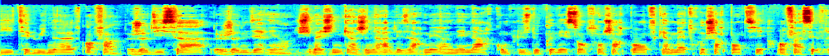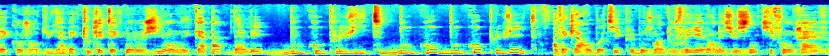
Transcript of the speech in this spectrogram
VIII et Louis IX. Enfin, je dis ça, je ne dis rien. J'imagine qu'un général des armées, un énarque, ont plus de connaissances en charpente qu'un maître charpentier. Enfin, c'est vrai qu'aujourd'hui, avec toutes les technologies, on est capable d'aller beaucoup plus vite. Beaucoup, beaucoup plus vite. Avec la robotique, plus besoin d'ouvriers dans les usines qui font grève.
